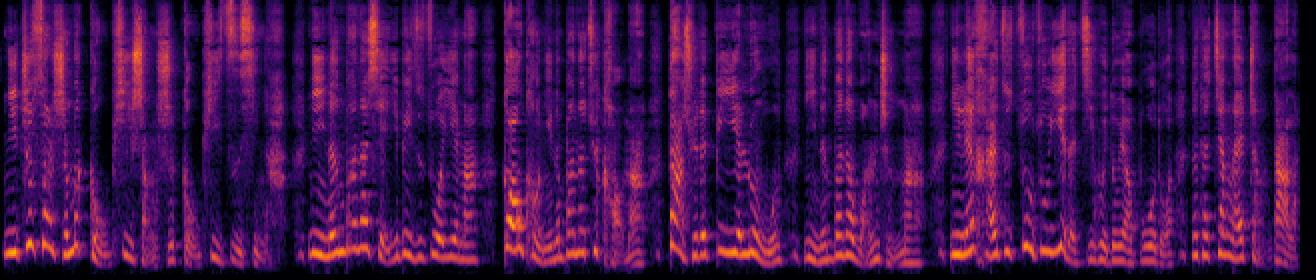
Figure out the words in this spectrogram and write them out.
你这算什么狗屁赏识、狗屁自信啊？你能帮他写一辈子作业吗？高考你能帮他去考吗？大学的毕业论文你能帮他完成吗？你连孩子做作业的机会都要剥夺，那他将来长大了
